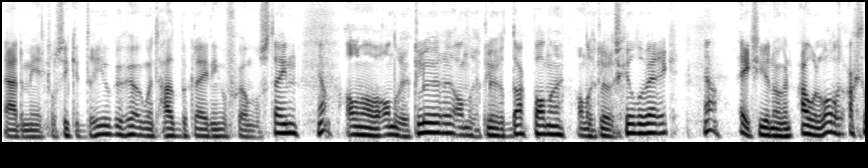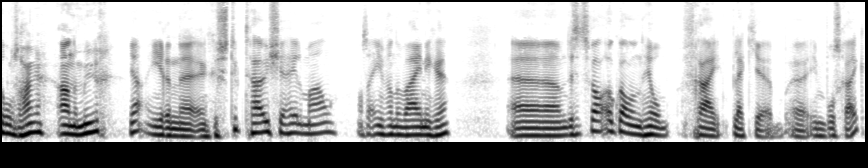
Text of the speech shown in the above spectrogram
Ja, de meer klassieke driehoekige, ook met houtbekleding of gewoon van steen. Ja. Allemaal wel andere kleuren, andere kleuren dakpannen, andere kleuren schilderwerk. Ja. Hey, ik zie hier nog een oude ladder achter ons hangen aan de muur. Ja, hier een, eh, een gestuukt huisje helemaal, als een van de weinigen. Uh, dus het is wel ook wel een heel fraai plekje uh, in Bosrijk.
